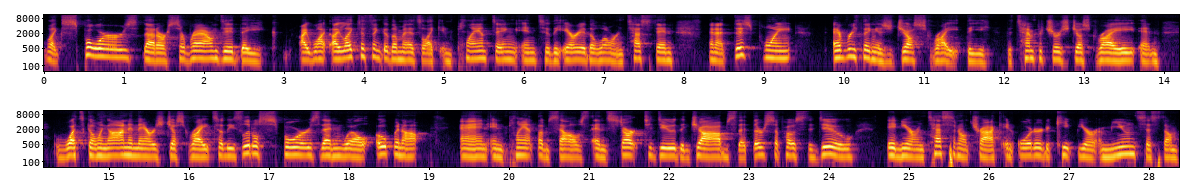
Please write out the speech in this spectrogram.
like spores that are surrounded, they I want I like to think of them as like implanting into the area of the lower intestine. And at this point, everything is just right. The the temperature's just right and what's going on in there is just right. So these little spores then will open up and implant themselves and start to do the jobs that they're supposed to do in your intestinal tract in order to keep your immune system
